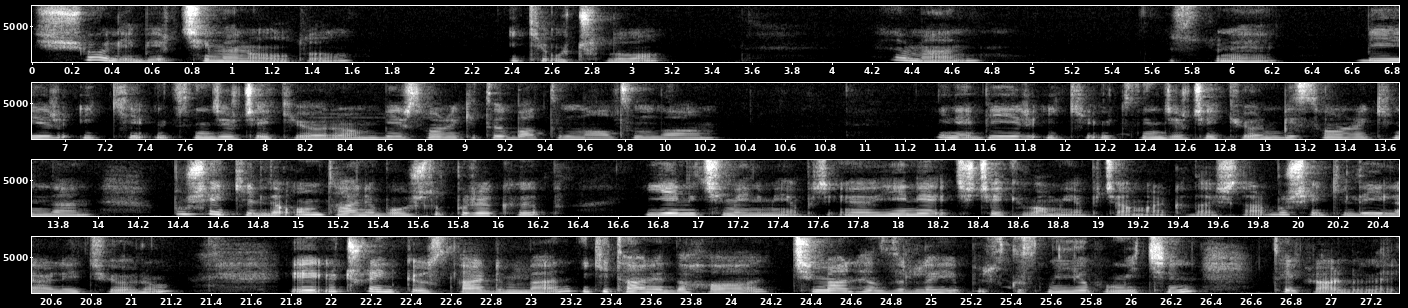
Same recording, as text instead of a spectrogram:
Şöyle bir çimen oldu. İki uçlu. Hemen üstüne 1, 2, 3 zincir çekiyorum. Bir sonraki tığ battığının altından. Yine 1, 2, 3 zincir çekiyorum. Bir sonrakinden. Bu şekilde 10 tane boşluk bırakıp yeni çimenimi yapacağım. Yeni çiçek yuvamı yapacağım arkadaşlar. Bu şekilde ilerletiyorum. 3 e, renk gösterdim ben. 2 tane daha çimen hazırlayıp üst kısmın yapımı için tekrar dönelim.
